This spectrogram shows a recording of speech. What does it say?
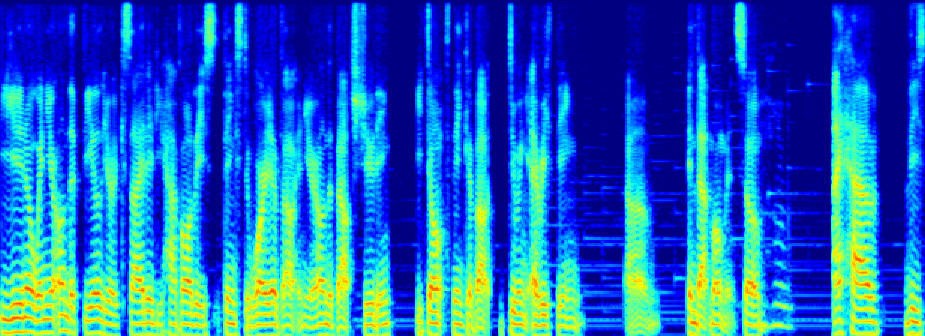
you know when you're on the field you're excited you have all these things to worry about and you're on the belt shooting you don't think about doing everything um, in that moment. So Mhm. I have these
